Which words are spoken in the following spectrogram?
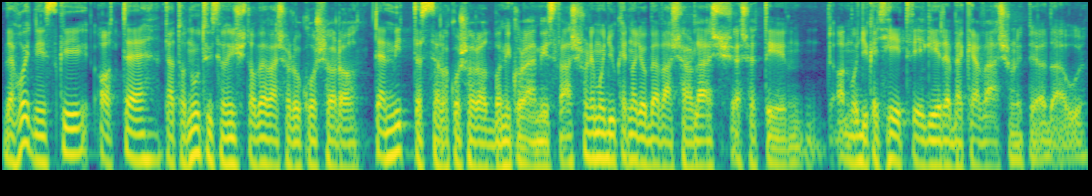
de hogy néz ki a te, tehát a nutricionista bevásárló kosara? Te mit teszel a kosaradba, mikor elmész vásárolni? Mondjuk egy nagyobb bevásárlás esetén, mondjuk egy hétvégére be kell vásárolni például.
